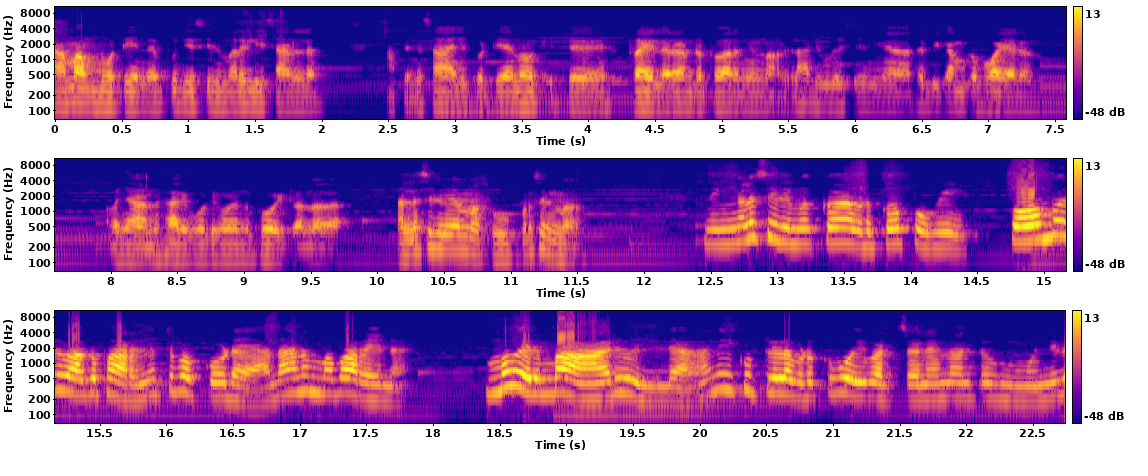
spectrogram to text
ആ മമ്മൂട്ടിന്റെ പുതിയ സിനിമ റിലീസാണല്ലോ. അപ്പൊ സാലിക്കുട്ടിയെ നോക്കിയിട്ട് ട്രെയിലർ കണ്ടിട്ട് പറഞ്ഞു നല്ല അടിപൊളി സിനിമ ശ്രദ്ധിക്കാൻ നമുക്ക് പോയാലോ അപ്പൊ ഞാൻ സാലിക്കുട്ടി കൂടെ ഒന്ന് പോയിട്ട് വന്നതാ. നല്ല സിനിമയമ്മ സൂപ്പർ സിനിമ. നിങ്ങൾ സിനിമക്കോ എവിടേക്കോ പോവുകയും പോകുമ്പോ ഒരു വാക്ക് പറഞ്ഞിട്ട് പൊക്കൂടെ. അതാണ് ഉമ്മ പറയണേ. ഉമ്മ വരുമ്പോ ആരും ഇല്ല. അങ്ങനെ ഈ കുട്ടികൾ എവിടേക്ക് പോയി പഠിച്ചോനെന്ന് പറഞ്ഞിട്ട് മുന്നിൽ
